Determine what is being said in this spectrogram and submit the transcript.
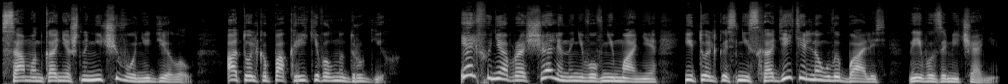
Сам он, конечно, ничего не делал, а только покрикивал на других. Эльфы не обращали на него внимания и только снисходительно улыбались на его замечания.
